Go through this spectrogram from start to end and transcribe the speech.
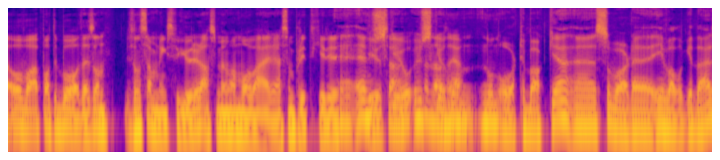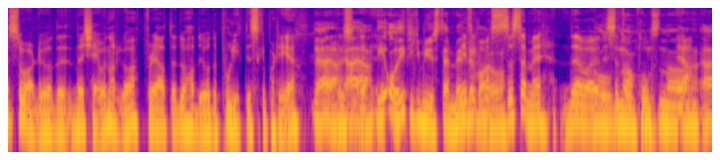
og var på en måte både sånn, sånn samlingsfigurer da, som man må være som politiker i, Jeg jeg i USA. husker jo, husker jo altså, ja. noen, noen år tilbake, eh, så var det i valget der så var Det jo, det, det skjer jo i Norge òg, fordi at du hadde jo det politiske partiet. Ja, ja, ja, ja. De, og de fikk mye stemmer. De Det fikk jo masse stemmer. Det var jo disse to- og Antonsen og ja, ja.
